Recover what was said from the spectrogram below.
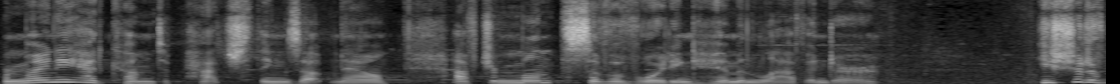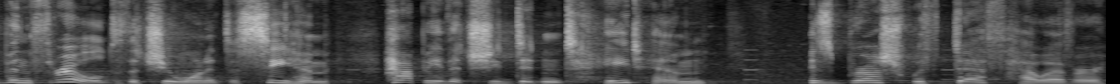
Hermione had come to patch things up now, after months of avoiding him and Lavender. He should have been thrilled that she wanted to see him, happy that she didn't hate him. His brush with death, however,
